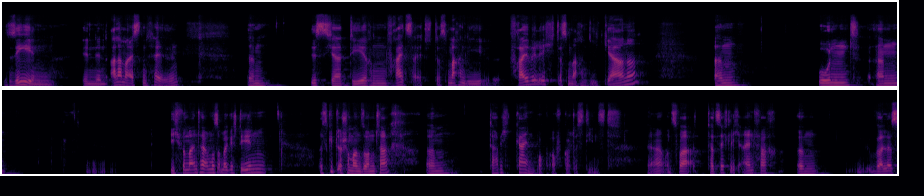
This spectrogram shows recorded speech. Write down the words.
sehen, in den allermeisten Fällen, ähm, ist ja deren Freizeit. Das machen die freiwillig, das machen die gerne. Ähm, und ähm, ich für meinen Teil muss aber gestehen, es gibt ja schon mal einen Sonntag, ähm, da habe ich keinen Bock auf Gottesdienst. Ja, und zwar tatsächlich einfach, ähm, weil das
